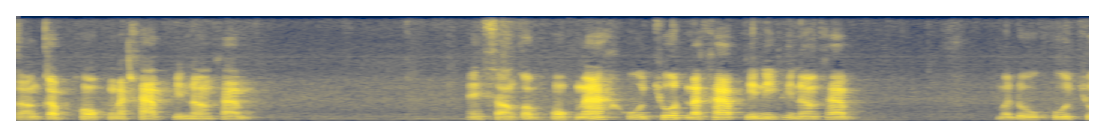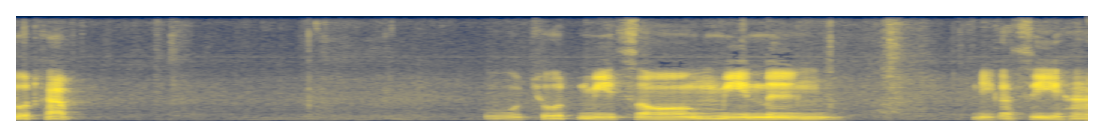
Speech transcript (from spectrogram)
สองกับหกนะครับ พี่น้องครับให้สองกับหกนะ คู่ชุดนะครับ ทีนี้พี่น้องครับ มาดูคู่ชุดครับ คู่ชุดมีสองมีหนึ่งนี่ก็สี่ห้า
